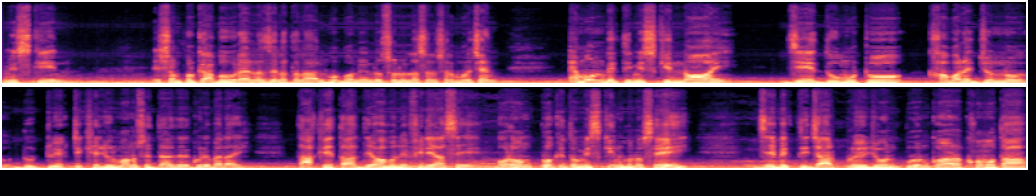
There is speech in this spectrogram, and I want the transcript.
মিসকিন। এ সম্পর্কে আবু হুরাই রাজিয়াল্লাহ তালা আনহু বলেন রসুল্লাহ সাল্লাম বলেছেন, এমন ব্যক্তি মিসকিন নয় যে দুমুঠো খাবারের জন্য দুটো একটি খেজুর মানুষের দ্বারে ঘুরে বেড়ায়। তাকে তা দেওয়া হলে ফিরে আসে। বরং প্রকৃত মিসকিন হলো সেই যে ব্যক্তি যার প্রয়োজন পূরণ করার ক্ষমতা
